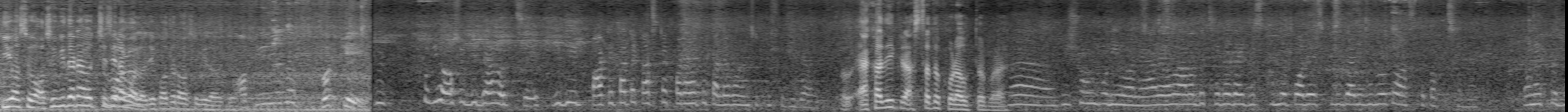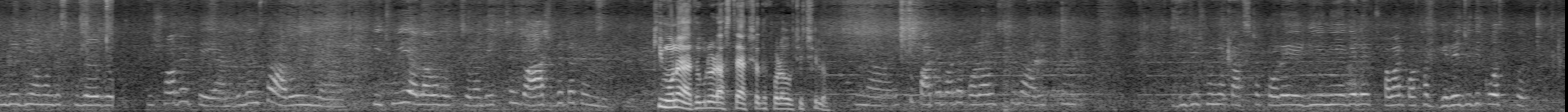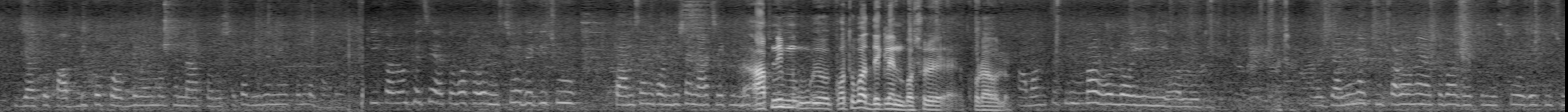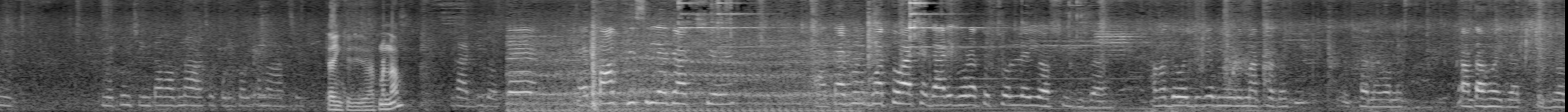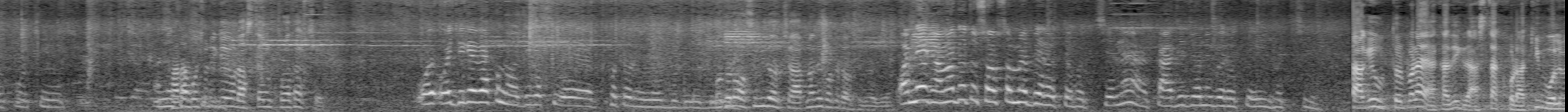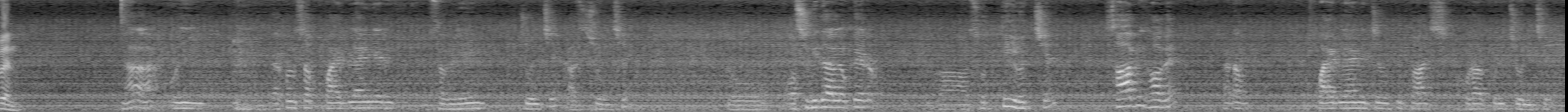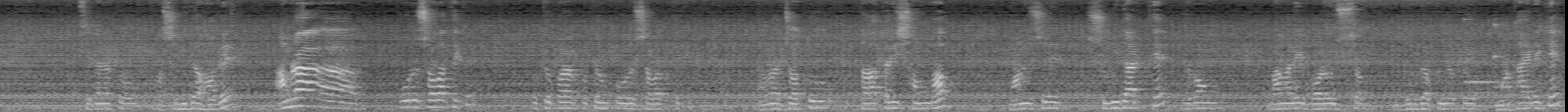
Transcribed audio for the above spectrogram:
কি অসুবিধাটা হচ্ছে সেটা বলো যে কতটা অসুবিধা হচ্ছে? অসুবিধা তো হচ্ছে। খুবই অসুবিধা হচ্ছে। যদি পাটে পাটে কাজটা করা হতো তাহলে মনে হচ্ছে একটু সুবিধা হতো। একাধিক রাস্তা তো খোড়া হ্যাঁ ভীষণ পরিমাণে। আর আমাদের ছেলেরা যে স্কুলে পড়ে স্কুল গাড়িগুলো তো আসতে পারছে না। অনেকটা দূরে গিয়ে আমাদের স্কুলের সবেতে অ্যাম্বুলেন্স তো আরোই না কিছুই অ্যালাউ হচ্ছে না। দেখছেন তো আসবেটা কোন দিক কি মনে হয় এতগুলো রাস্তা একসাথে খোড়া উচিত ছিল? না একটু পাটে পাটে করা উচিত ছিল আর একটু বুঝে শুনে কাজটা করে এগিয়ে নিয়ে গেলে সবার কথা ভেবে যদি করতো যাতে পাবলিকও প্রবলেমের মধ্যে না করে সেটা ভেবে নিয়ে করলে ভালো। কী কারণ হয়েছে এত বছর নিশ্চয়ই ওদের কিছু টার্মস অ্যান্ড কন্ডিশন আছে কিন্তু আপনি কতবার দেখলেন বছরে খোড়া হলো? আমার তো তিনবার হলো এই নিয়ে অলরেডি এবার জানি না কী কারণে এতবার হচ্ছে নিশ্চয়ই ওদের কিছু নতুন চিন্তা ভাবনা আছে পরিকল্পনা আছে। থ্যাংক ইউ দিদি। আপনার নাম? গাড়ি দশ পা ফিসলে যাচ্ছে। আর তারপরে গত আছে গাড়ি ঘোড়া তো চললেই অসুবিধা। আমাদের ওইদিকে মোড়ে মাথা দেখি ওখানে অনেক কাদা হয়ে যাচ্ছে জল পড়ছে। সারা বছরই কি রাস্তা খোলা থাকছে? ওই ওইদিকে দেখুন ওইদিকে ফটো দিকে কতটা অসুবিধা হচ্ছে? আপনাদের কতটা অসুবিধা হচ্ছে? অনেক আমাদের তো সব সময় বেরোতে হচ্ছে না কাজের জন্য বেরোতেই হচ্ছে। আগে উত্তরপাড়ায় একাধিক রাস্তা খোড়া কি বলবেন? হ্যাঁ ওই এখন সব পাইপ লাইনের সব লেন চলছে কাজ চলছে। তো অসুবিধা লোকের সত্যিই হচ্ছে। স্বাভাবিক হবে একটা পাইপ লাইনের যেহেতু কাজ খোরাখুরি চলছে সেখানে তো অসুবিধা হবে। আমরা পৌরসভা থেকে উত্তরপাড়া প্রথম পৌরসভা থেকে আমরা যত তাড়াতাড়ি সম্ভব মানুষের সুবিধার্থে এবং বাঙালির বড় উৎসব দুর্গাপুজোকে মাথায় রেখে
